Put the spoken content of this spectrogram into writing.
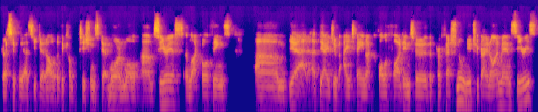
progressively, as you get older, the competitions get more and more um, serious. And like all things, um, yeah, at, at, the age of 18, I qualified into the professional Nutrigrain Ironman series.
